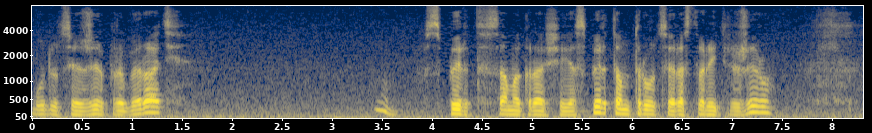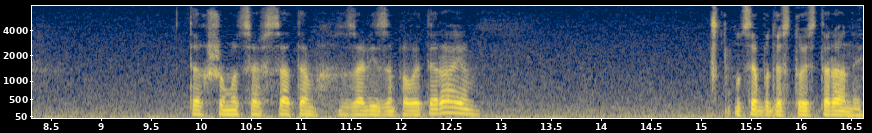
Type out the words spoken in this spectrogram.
буду цей жир прибирати. Ну, спирт саме краще я спиртом тру, це розтворитель жиру. Так що ми це все там залізом повитираємо. Оце буде з тої сторони.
